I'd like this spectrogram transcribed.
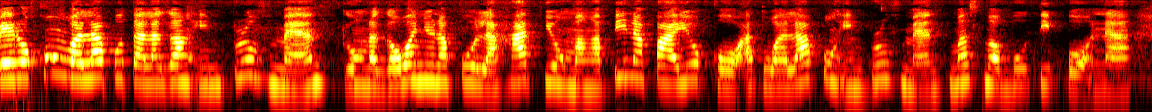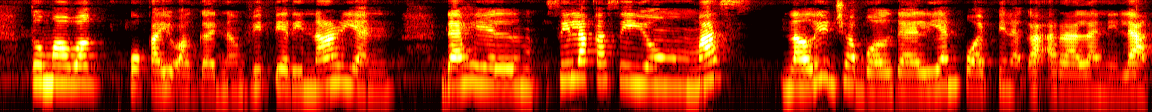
Pero kung wala po talagang improvement, kung nagawa nyo na po lahat yung mga pinapayo ko at wala pong improvement, mas mabuti po na tumawag po kayo agad ng veterinarian dahil sila kasi yung mas knowledgeable dahil yan po ay pinag-aaralan nila.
